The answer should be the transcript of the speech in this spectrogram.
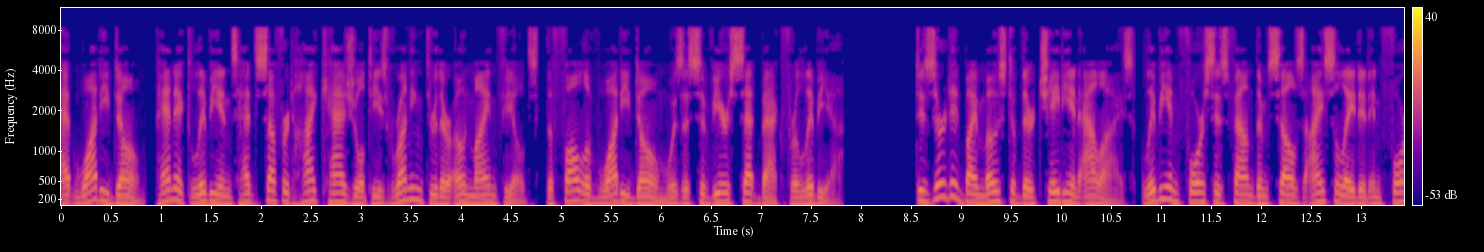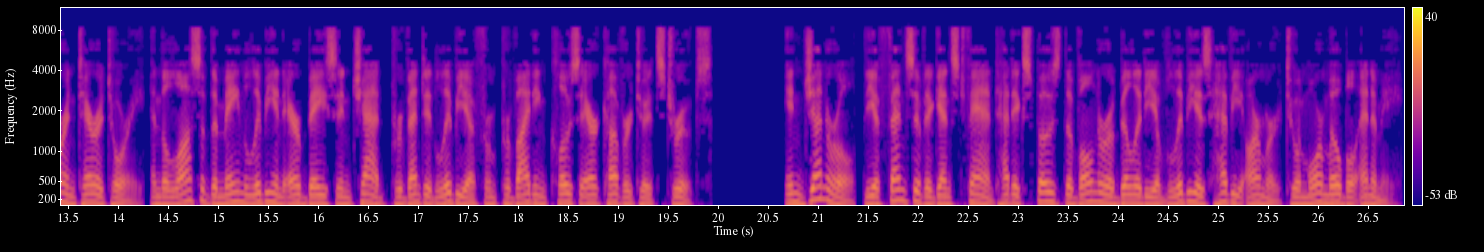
At Ouadi Doum, panicked Libyans had suffered high casualties running through their own minefields. The fall of Ouadi Doum was a severe setback for Libya. Deserted by most of their Chadian allies, Libyan forces found themselves isolated in foreign territory, and the loss of the main Libyan air base in Chad prevented Libya from providing close air cover to its troops. In general, the offensive against Fant had exposed the vulnerability of Libya's heavy armor to a more mobile enemy.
